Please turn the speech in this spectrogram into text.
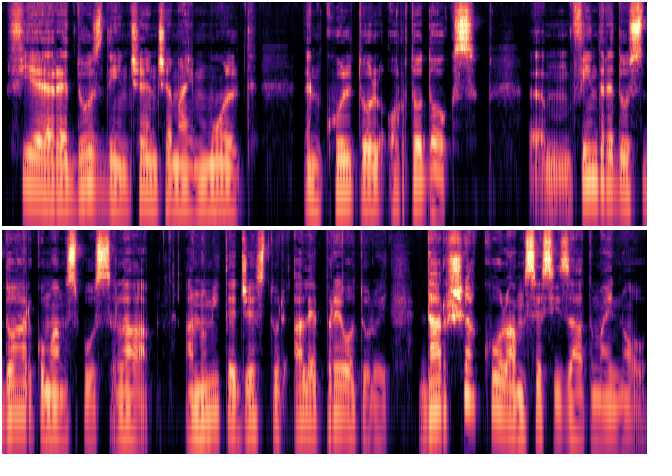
fie redus din ce în ce mai mult în cultul ortodox, um, fiind redus doar, cum am spus, la anumite gesturi ale preotului, dar și acolo am sesizat mai nou.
